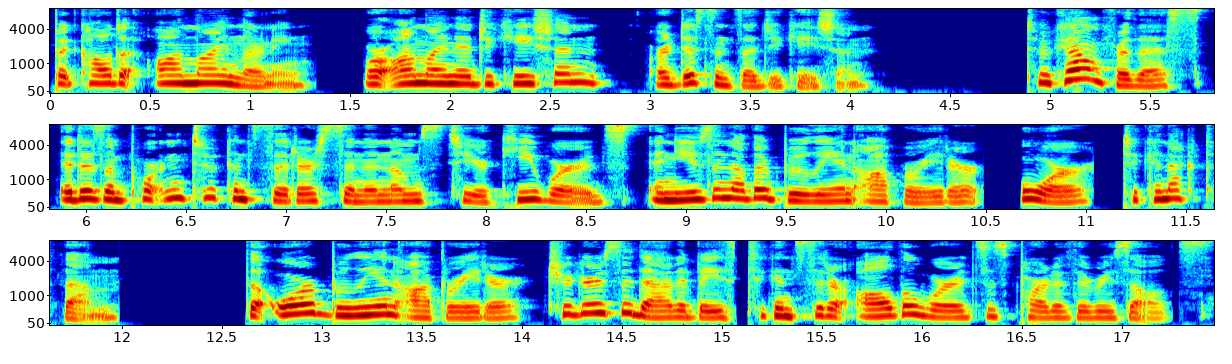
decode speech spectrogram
but called it online learning, or online education, or distance education. To account for this, it is important to consider synonyms to your keywords and use another Boolean operator, OR, to connect them. The OR Boolean operator triggers the database to consider all the words as part of the results.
